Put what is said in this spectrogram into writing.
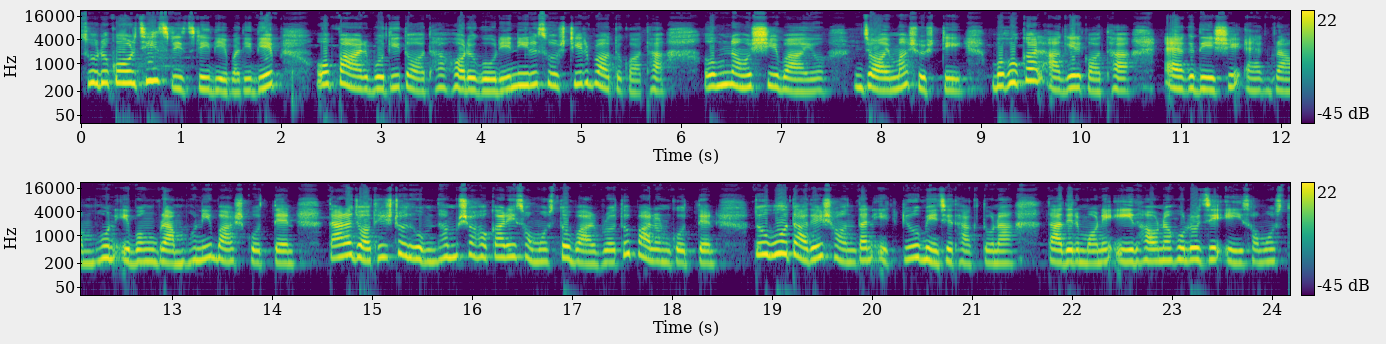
শুরু করছি শ্রী শ্রী দেবাদিদেব ও পার্বতী তথা হরগৌরী নীলষষ্ঠীর ব্রত কথা ওম নম শিবায়। জয় মা ষষ্ঠী। বহুকাল আগের কথা। এক দেশে এক ব্রাহ্মণ এবং ব্রাহ্মণী বাস করতেন। তারা যথেষ্ট ধুমধাম সহকারে সমস্ত বারব্রত পালন করতেন। তবুও তাদের সন্তান একটিও বেঁচে থাকতো না। তাদের মনে এই ধারণা হলো যে এই সমস্ত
